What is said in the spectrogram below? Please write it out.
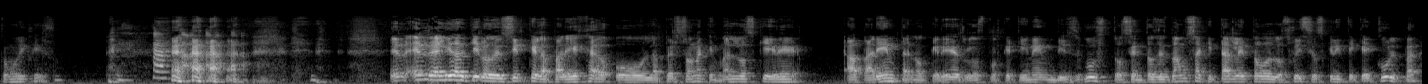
¿cómo dije eso? en, en realidad quiero decir que la pareja o la persona que más los quiere aparenta no quererlos porque tienen disgustos, entonces vamos a quitarle todos los juicios, crítica y culpa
